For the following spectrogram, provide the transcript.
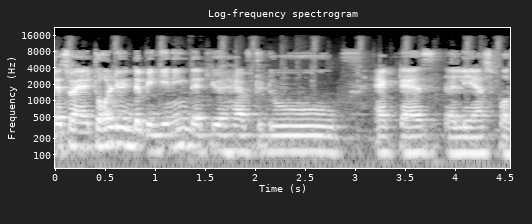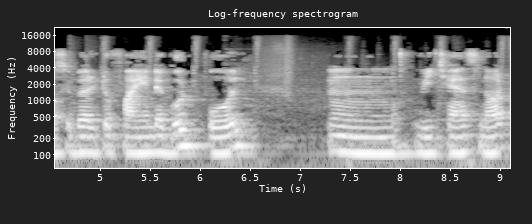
That's why I told you in the beginning that you have to do act as early as possible to find a good pool um, which has not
